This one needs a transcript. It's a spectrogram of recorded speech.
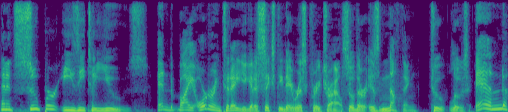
and it's super easy to use. And by ordering today, you get a 60-day risk-free trial, so there is nothing to lose. And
